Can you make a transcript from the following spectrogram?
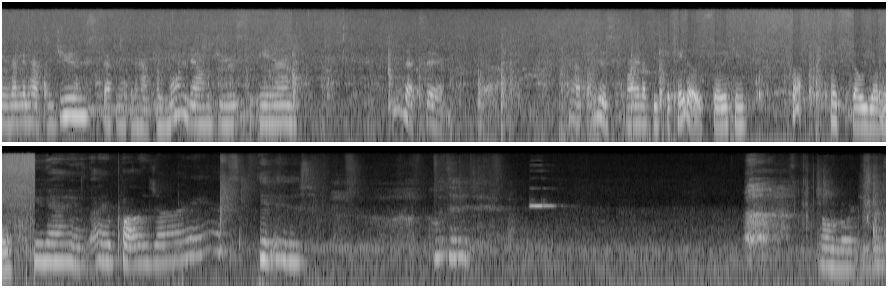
And I'm going to have some juice. Stephanie's going to have some watered down juice. And that's it. I'm just frying up these potatoes so they can cook. It's so yummy. You guys, I apologize. It is. What that is? Oh Lord Jesus.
